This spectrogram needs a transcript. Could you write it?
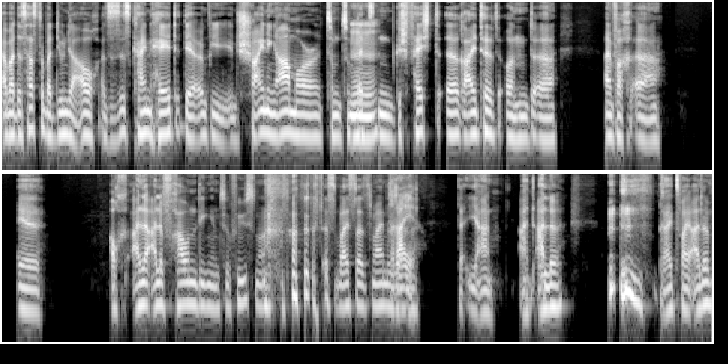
aber das hast du bei Dune ja auch. Also es ist kein Held, der irgendwie in Shining Armor zum, zum Mhm. letzten Gefecht äh, reitet und äh, einfach äh, äh, auch alle, alle Frauen liegen ihm zu Füßen. das weißt du, was ich meine? Drei. Also, da, ja, alle. Drei, zwei, alle.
